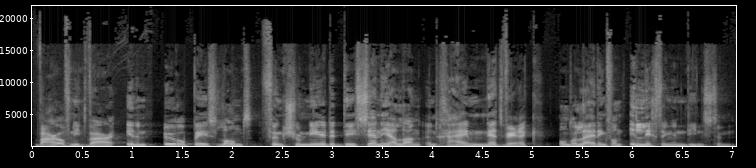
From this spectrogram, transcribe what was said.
waar of niet waar, in een Europees land functioneerde decennia lang een geheim netwerk onder leiding van inlichtingendiensten.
